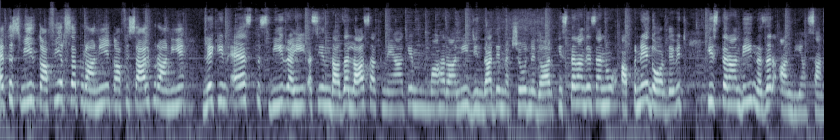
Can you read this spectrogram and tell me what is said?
ਇਹ ਤਸਵੀਰ ਕਾਫੀ ਅਰਸਾ ਪੁਰਾਣੀ ਹੈ ਕਾਫੀ ਸਾਲ ਪੁਰਾਣੀ ਹੈ ਲੇਕਿਨ ਇਸ ਤਸਵੀਰ ਰਾਹੀਂ ਅਸੀਂ ਅੰਦਾਜ਼ਾ ਲਾ ਸਕਨੇ ਹਾਂ ਕਿ ਮਹਾਰਾਣੀ ਜਿੰਦਾ ਦੇ ਨਕਸ਼ੋ ਨਿਗਾਰ ਕਿਸ ਤਰ੍ਹਾਂ ਦੇ ਸਾਨੂੰ ਆਪਣੇ ਦੌਰ ਦੇ ਵਿੱਚ ਕਿਸ ਤਰ੍ਹਾਂ ਦੀ ਨਜ਼ਰ ਆਉਂਦੀਆਂ ਸਨ।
